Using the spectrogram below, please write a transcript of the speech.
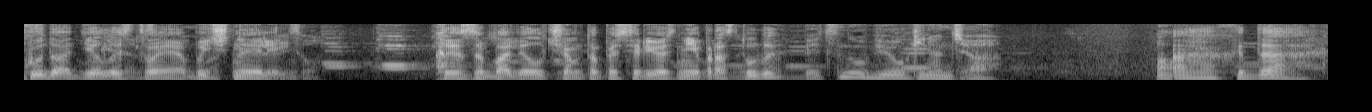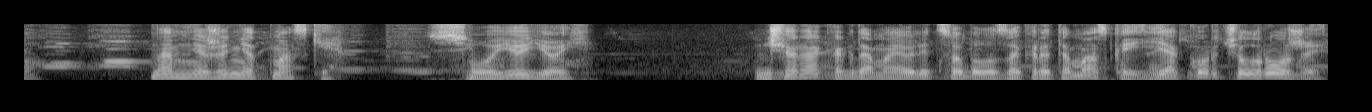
Куда делась твоя обычная лень? Ты заболел чем-то посерьезнее простуды? Ах, да. На мне же нет маски. Ой-ой-ой. Вчера, когда мое лицо было закрыто маской, я корчил рожи,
